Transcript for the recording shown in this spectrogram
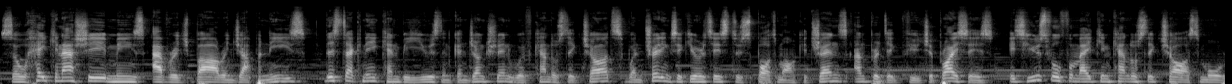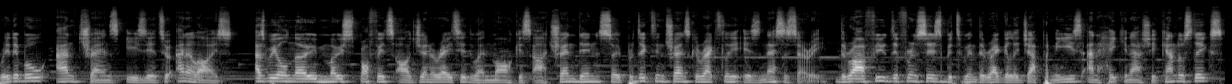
So Heikin Ashi means average bar in Japanese. This technique can be used in conjunction with candlestick charts when trading securities to spot market trends and predict future prices. It's useful for making candlestick charts more readable and trends easier to analyze. As we all know, most profits are generated when markets are trending, so predicting trends correctly is necessary. There are a few differences between the regular Japanese and Heikin Ashi candlesticks.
